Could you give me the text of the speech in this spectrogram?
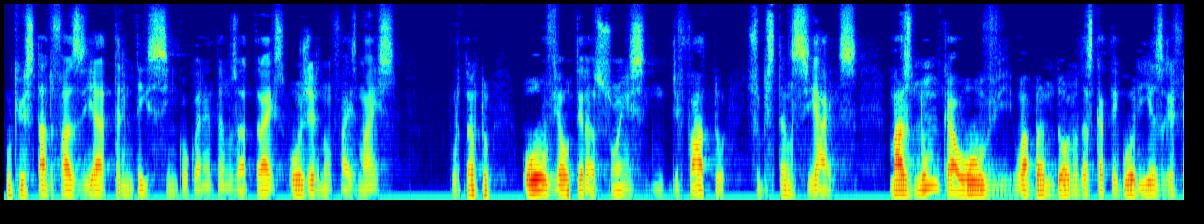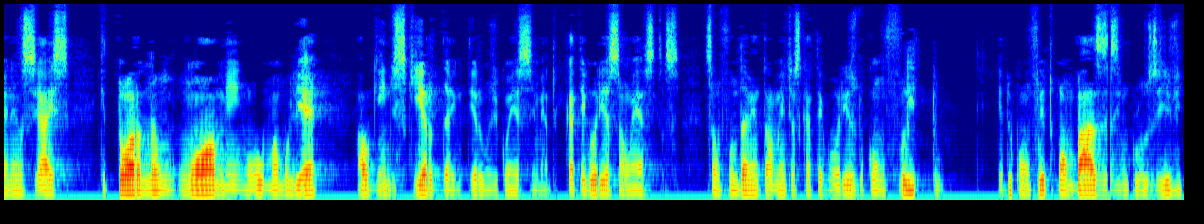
O que o Estado fazia há 35 ou 40 anos atrás, hoje ele não faz mais. Portanto, houve alterações, de fato, substanciais, mas nunca houve o abandono das categorias referenciais que tornam um homem ou uma mulher alguém de esquerda em termos de conhecimento. Que categorias são estas? São fundamentalmente as categorias do conflito, e do conflito com bases, inclusive,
